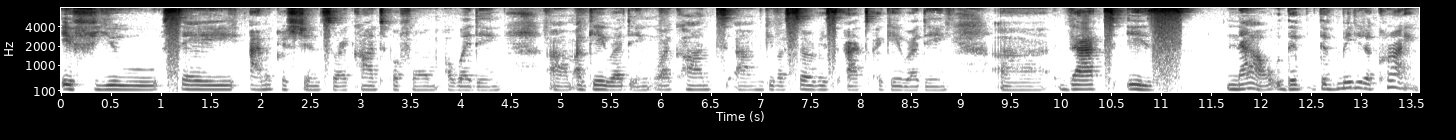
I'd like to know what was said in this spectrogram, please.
If you say i'm a christian so i can't perform a wedding um, a gay wedding or i can't um, give a service at a gay wedding uh, that is now they've, they've made it a crime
